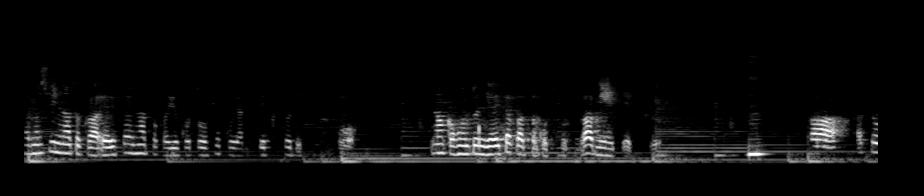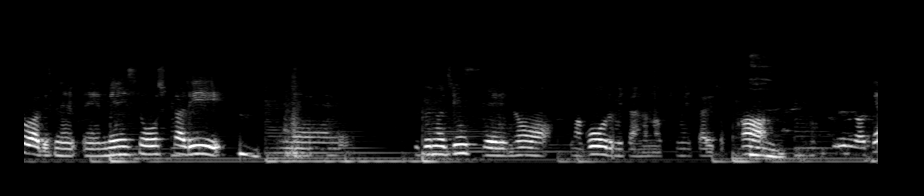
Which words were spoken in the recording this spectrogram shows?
う楽しいなとかやりたいなとかいうことを結構やっていくとですねこうなんか本当にやりたかったこととかが見えていく。うん、あとはですね、えー、瞑想したり、うん、えー、自分の人生の、まあ、ゴールみたいなのを決めたりとかするので、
